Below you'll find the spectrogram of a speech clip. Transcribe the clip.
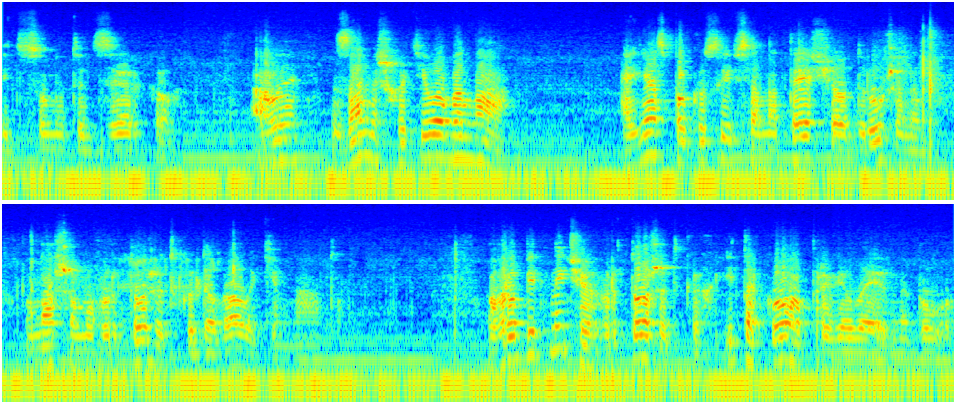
відсунути дзеркало. Але заміж хотіла вона. А я спокусився на те, що одруженим у нашому гуртожитку давали кімнату. В робітничих гуртожитках і такого привілею не було.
